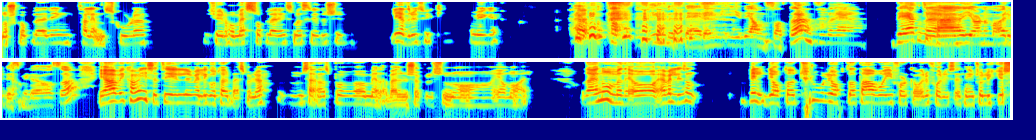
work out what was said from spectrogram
norskopplæring, talentskole, vi kjører HMS-opplæring som er skreddersydd. Lederutvikling. Mye gøy. Det er en fantastisk investering i de ansatte. Så det, det tipper jeg gjør noe med arbeidsmiljøet også? Ja, vi kan vise til veldig godt arbeidsmiljø. Senest på medarbeiderundersøkelsen nå i januar. Og det er noe med det å Jeg er veldig, sånn, veldig opptatt, utrolig opptatt av å gi folka våre forutsetninger til å lykkes.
